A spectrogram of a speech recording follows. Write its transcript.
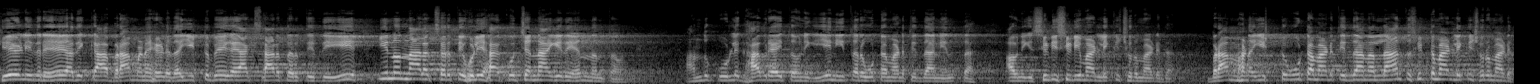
ಕೇಳಿದರೆ ಅದಕ್ಕೆ ಆ ಬ್ರಾಹ್ಮಣ ಹೇಳಿದ, ಇಷ್ಟು ಬೇಗ ಯಾಕೆ ಸಾರು ತರ್ತಿದ್ದಿ? ಇನ್ನೊಂದು ನಾಲ್ಕು ಸರ್ತಿ ಹುಳಿ ಹಾಕು, ಚೆನ್ನಾಗಿದೆ ಅನ್ನಂತವನು ಅಂದು ಕೂಡಲೇ ಗಾಬರಿ ಆಯ್ತು ಅವನಿಗೆ, ಏನು ಈ ಥರ ಊಟ ಮಾಡ್ತಿದ್ದಾನೆ ಅಂತ. ಅವನಿಗೆ ಸಿಡಿ ಸಿಡಿ ಮಾಡಲಿಕ್ಕೆ ಶುರು ಮಾಡಿದ. ಬ್ರಾಹ್ಮಣ ಇಷ್ಟು ಊಟ ಮಾಡ್ತಿದ್ದಾನಲ್ಲ ಅಂತ ಸಿಟ್ಟು ಮಾಡಲಿಕ್ಕೆ ಶುರು ಮಾಡಿದ.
